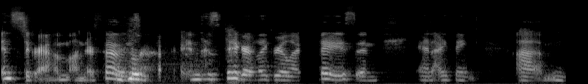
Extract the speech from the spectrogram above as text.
instagram on their phones mm-hmm. in this bigger like real life space and and i think um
